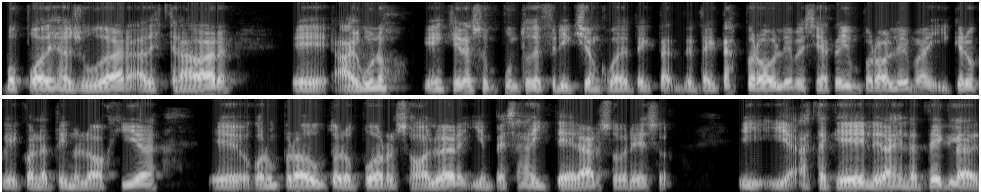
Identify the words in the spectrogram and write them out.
vos podés ayudar a destrabar eh, algunos, en general son puntos de fricción, como detectas problemas, y acá hay un problema y creo que con la tecnología eh, o con un producto lo puedo resolver y empezás a iterar sobre eso. Y, hasta que le das en la tecla,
